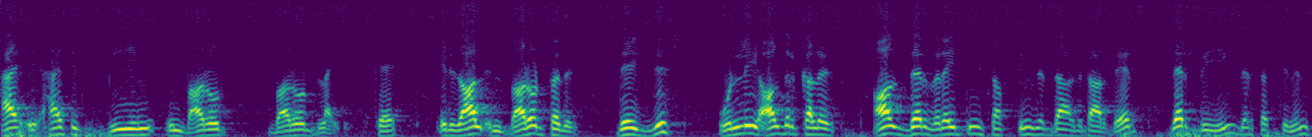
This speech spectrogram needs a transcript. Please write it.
has, its being in borrowed, borrowed light. Okay? It is all in borrowed feathers. They exist only all their colors, all their varieties of things that are, that are there, their being, their sustenance,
